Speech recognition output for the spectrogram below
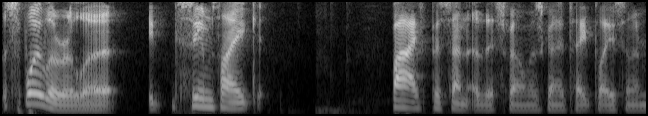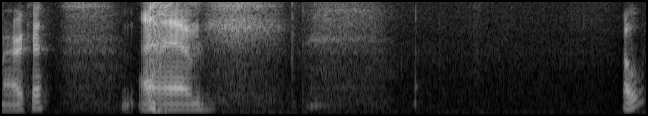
spoiler alert: It seems like five percent of this film is going to take place in America. Um, Oh,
